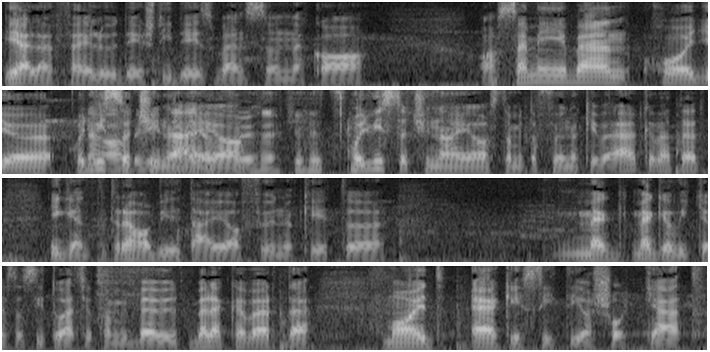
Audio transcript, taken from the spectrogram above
jelenfejlődést idéz Bensonnek a, a személyében, hogy, hogy visszacsinálja hogy visszacsinálja azt, amit a főnökével elkövetett. Igen, tehát rehabilitálja a főnökét, meg, megjavítja ezt a szituációt, amiben őt belekeverte, majd elkészíti a shotját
